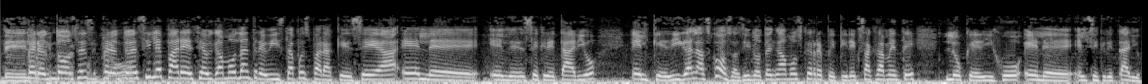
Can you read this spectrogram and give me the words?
de... Pero entonces, pero entonces si le parece, oigamos la entrevista pues para que sea el, eh, el secretario el que diga las cosas y no tengamos que repetir exactamente lo que dijo el, eh, el secretario.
